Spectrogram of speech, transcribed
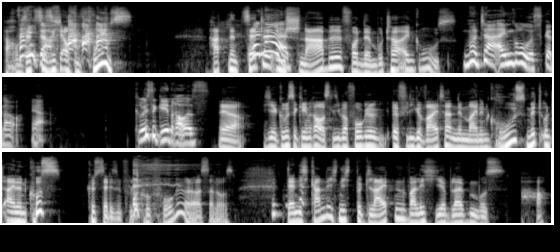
Warum Sag setzt er sich auf den Fuß? Hat einen Zettel im? Schnabel von der Mutter ein Gruß. Mutter, ein Gruß, genau, ja. Grüße gehen raus. Ja, hier Grüße gehen raus. Lieber Vogel, äh, fliege weiter, nimm meinen Gruß mit und einen Kuss. Küsst er diesen Vogel oder was ist da los? Denn ich kann dich nicht begleiten, weil ich hier bleiben muss. Aha.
